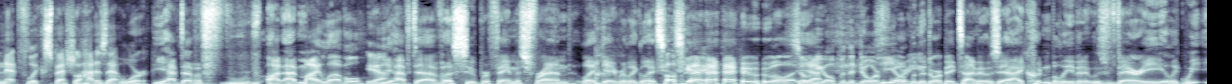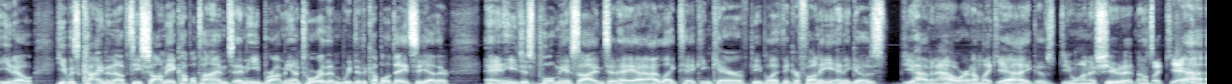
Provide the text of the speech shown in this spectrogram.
Netflix special? How does that work? You have to have a f- at my level. Yeah. you have to have a super famous friend like Gabriel Iglesias. Okay. Will- So he opened the door for me. He opened you. the door big time. It was I couldn't believe it. It was very like we you know he was kind enough. He saw me a couple times and he brought me on tour with him. We did a couple of dates together and he just pulled me aside and said, "Hey, I, I like taking care of people I think are funny." And he goes, "Do you have an hour?" And I'm like, "Yeah." He goes, "Do you want to shoot it?" And I was like, "Yeah."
